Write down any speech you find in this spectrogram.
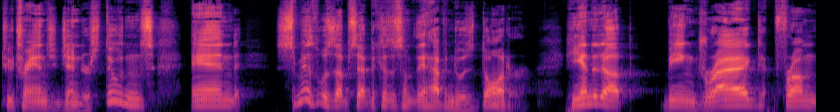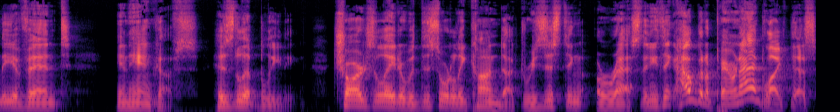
to transgender students. And Smith was upset because of something that happened to his daughter. He ended up being dragged from the event in handcuffs, his lip bleeding charged later with disorderly conduct, resisting arrest. And you think, how could a parent act like this?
